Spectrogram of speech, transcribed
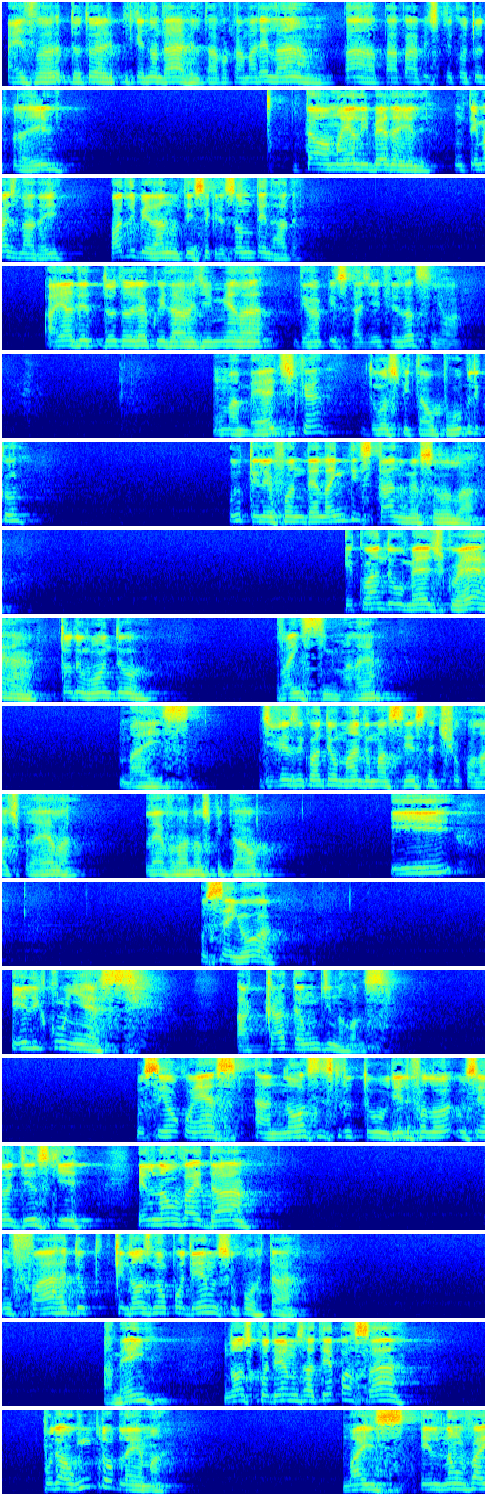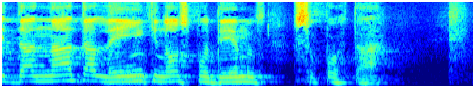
Aí ele falou, doutor, porque não dava, ele estava com amarelão, pá, pá, pá, explicou tudo para ele. Então amanhã libera ele, não tem mais nada aí. Pode liberar, não tem secreção, não tem nada. Aí a doutora cuidava de mim, ela deu uma piscadinha e fez assim, ó. Uma médica um hospital público, o telefone dela ainda está no meu celular. E quando o médico erra, todo mundo vai em cima, né? Mas de vez em quando eu mando uma cesta de chocolate para ela, levo lá no hospital. E o Senhor, Ele conhece a cada um de nós. O Senhor conhece a nossa estrutura. Ele falou, o Senhor diz que Ele não vai dar um fardo que nós não podemos suportar. Amém? Nós podemos até passar por algum problema, mas Ele não vai dar nada além que nós podemos suportar.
